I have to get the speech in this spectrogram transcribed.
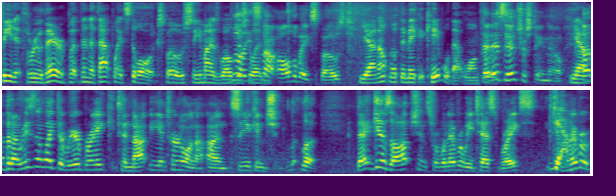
feed it through there. But then at that point, it's still all exposed, so you might as well, Well, just go it's not all the way exposed. yeah, and I don't know if they make it cable that long. That it. is interesting, though. Yeah. Uh, but the reason I like the rear brake to not be internal on, on so you can ch- look, that gives options for whenever we test brakes. Yeah. Whenever,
